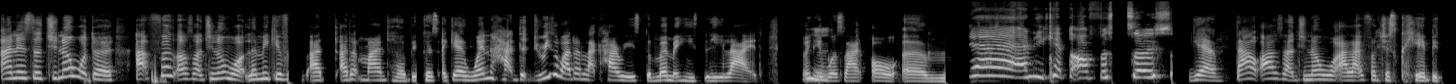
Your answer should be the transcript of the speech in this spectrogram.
And is that, you know what though? At first, I was like, you know what? Let me give. I, I don't mind her because again, when ha- the, the reason why I don't like Harry is the moment he he lied when he Mhm. was like, oh, um, Yeah, and he kept it up for so, so yeah. That I was like, do you know what? I like Francesca here because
